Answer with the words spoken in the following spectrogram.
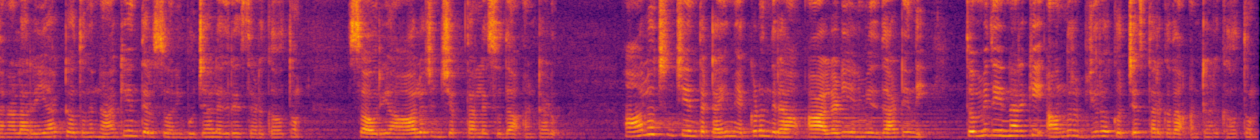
తను అలా రియాక్ట్ అవుతుంది. నాకేం తెలుసు అని భుజాలు ఎగరేశాడు గౌతమ్. శౌర్య ఆలోచించి చెప్తానులే సుధా అంటాడు. ఆలోచించేంత టైం ఎక్కడుందిరా? ఆల్రెడీ ఎనిమిది దాటింది. తొమ్మిదిన్నరకి అందరూ బ్యూరోకి వచ్చేస్తారు కదా అంటాడు గౌతమ్.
